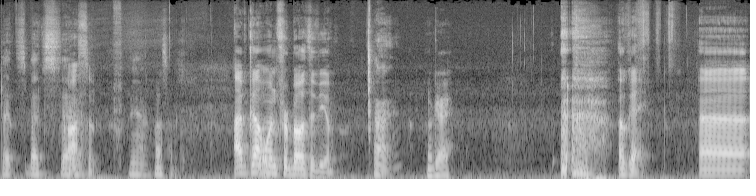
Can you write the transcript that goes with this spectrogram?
That's that's uh, Awesome. Yeah. Awesome. I've got one for both of you. All right. Okay. Okay. Uh,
